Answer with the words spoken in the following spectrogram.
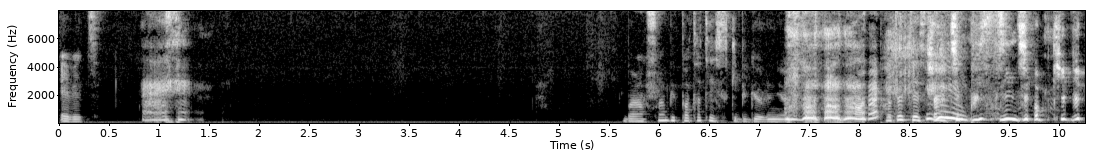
Evet. Bana şu an bir patates gibi görünüyor. Patatesten çıkmış sincap gibi.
